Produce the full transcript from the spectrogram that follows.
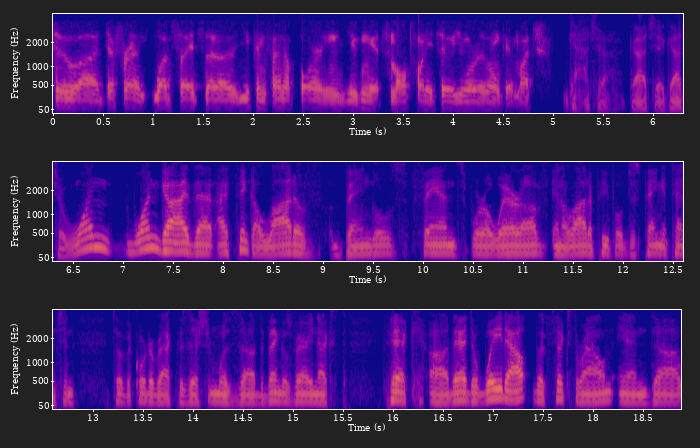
to uh, different websites that uh, you can sign up for, and you can get small twenty two. You really won't get much. Gotcha, gotcha, gotcha. One one guy that I think a lot of Bengals fans were aware of, and a lot of people just paying attention to the quarterback position was uh, the Bengals' very next pick. Uh, they had to wait out the sixth round and uh,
